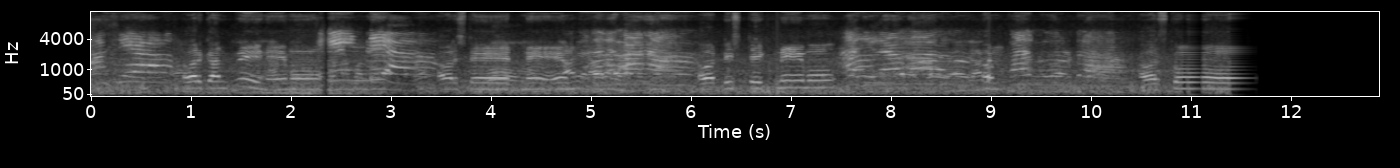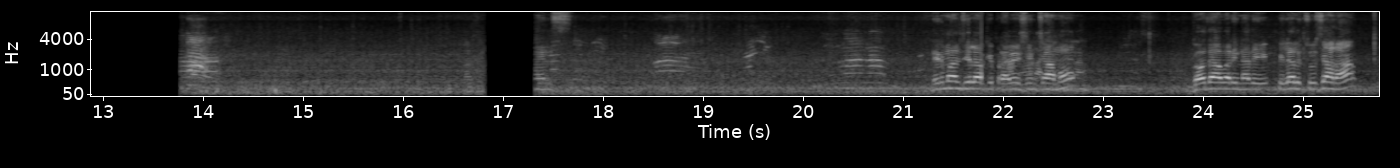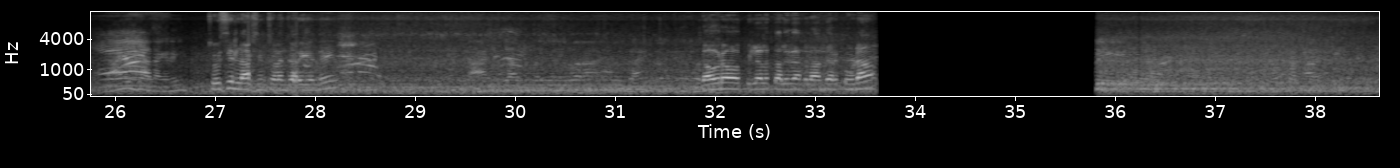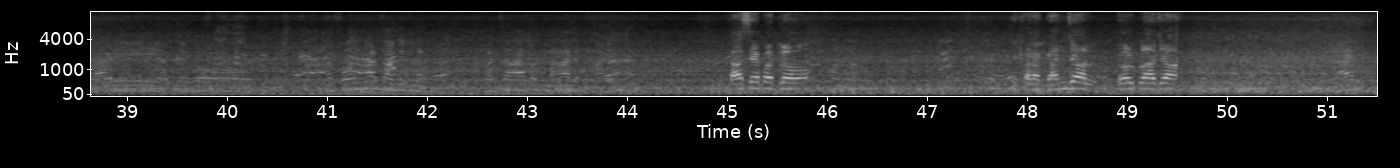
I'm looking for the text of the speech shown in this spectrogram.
Asia our country name India our state name Telangana our district name Adilabad Kurnool our school Nirmal జిల్లాకి ప్రవేశించాము. గోదావరి నది పిల్లలు చూసారా చూసి లాక్షించడం జరిగింది. గౌరవ పిల్లల తల్లిదండ్రులు అందరూ కూడా. కాసేపట్లో ఇక్కడ గంజాల్ టోల్ ప్లాజా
